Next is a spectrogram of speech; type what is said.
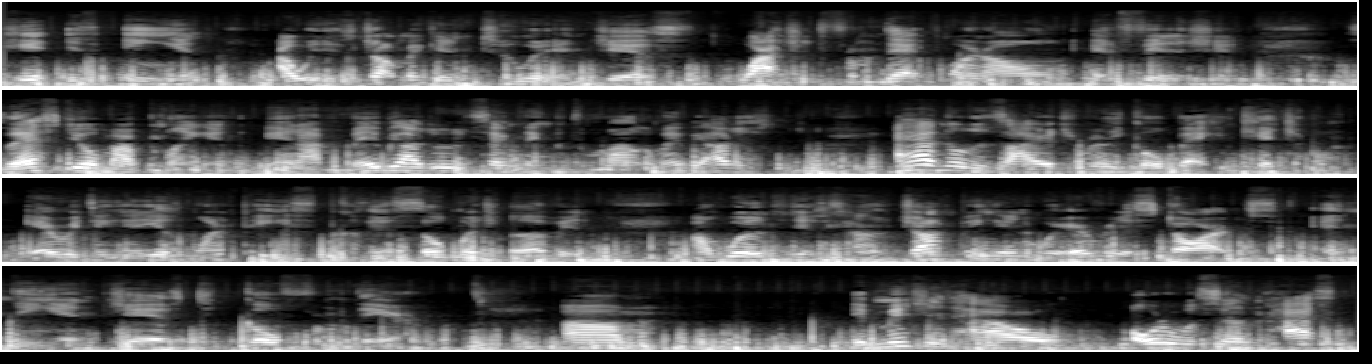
hit its end, I would just jump back into it and just watch it from that point on and finish it. So that's still my plan. And I maybe I'll do the same thing with the manga. Maybe I'll just I have no desire to really go back and catch up on everything that is One Piece because there's so much of it. I'm willing to just kind of jump in wherever it starts and then just go from there. Um, it mentions how Oda was still in high school.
